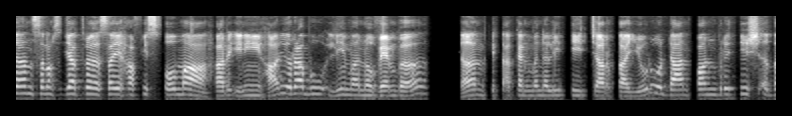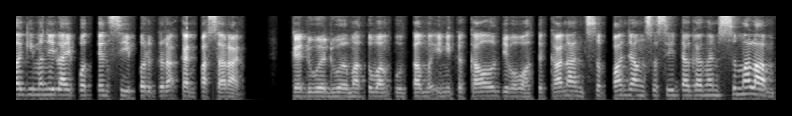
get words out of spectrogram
dan salam sejahtera. Saya Hafiz Omar. Hari ini hari Rabu 5 November dan kita akan meneliti carta euro dan pound British bagi menilai potensi pergerakan pasaran. Kedua-dua mata wang utama ini kekal di bawah tekanan sepanjang sesi dagangan semalam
